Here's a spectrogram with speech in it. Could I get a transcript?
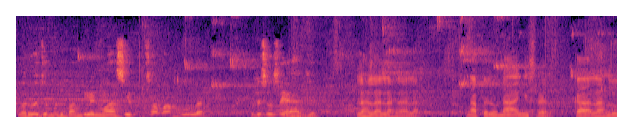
baru aja mau dipanggilin wasit sama ambulan. Udah selesai aja. Lah lah lah lah lah. Kenapa lu nangis, Rel? Kalah lu.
